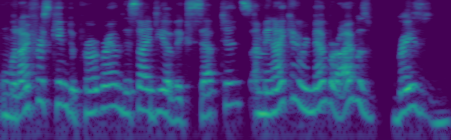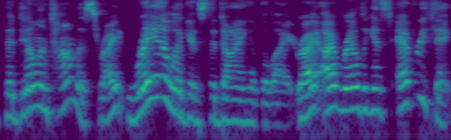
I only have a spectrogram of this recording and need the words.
when I first came to program, this idea of acceptance, I mean, I can remember I was raised the Dylan Thomas, right? Rail against the dying of the light, right? I railed against everything.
